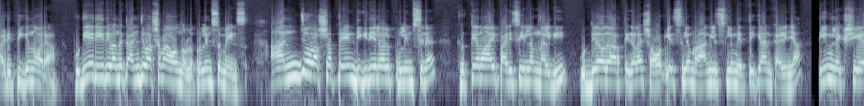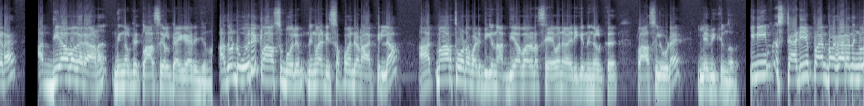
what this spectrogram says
പഠിപ്പിക്കുന്നവരാണ്. പുതിയ രീതി വന്നിട്ട് അഞ്ച് വർഷമേ ആവുന്നുള്ളൂ പ്രിലിംസ് മെയിൻസ് ആ അഞ്ചു വർഷത്തെയും ഡിഗ്രി ലെവൽ പ്രിലിംസിന് കൃത്യമായി പരിശീലനം നൽകി ഉദ്യോഗാർത്ഥികളെ ഷോർട്ട് ലിസ്റ്റിലും റാങ്ക് ലിസ്റ്റിലും എത്തിക്കാൻ കഴിഞ്ഞ ടീം ലക്ഷ്യയുടെ അധ്യാപകരാണ് നിങ്ങൾക്ക് ക്ലാസ്സുകൾ കൈകാര്യം ചെയ്യുന്നത്. അതുകൊണ്ട് ഒരു ക്ലാസ് പോലും നിങ്ങളെ ഡിസപ്പോയിന്റഡ് ആക്കില്ല. ആത്മാർത്ഥത്തോടെ പഠിപ്പിക്കുന്ന അധ്യാപകരുടെ സേവനമായിരിക്കും നിങ്ങൾക്ക് ക്ലാസ്സിലൂടെ ലഭിക്കുന്നത്. ഇനിയും സ്റ്റഡി പ്ലാൻ പ്രകാരം നിങ്ങൾ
